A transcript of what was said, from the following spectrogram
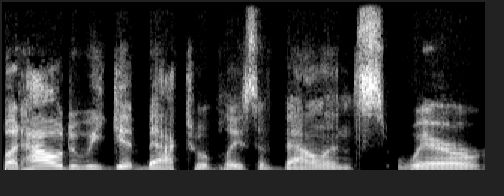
But how do we get back to a place of balance where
